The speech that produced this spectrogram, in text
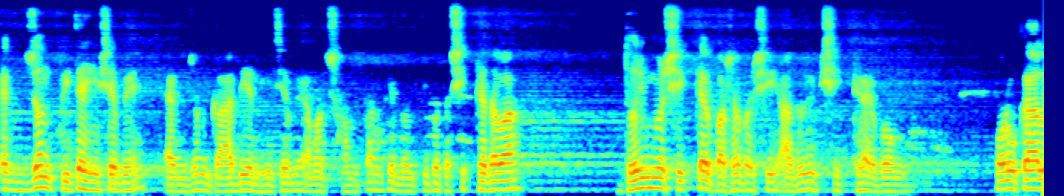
একজন পিতা হিসেবে, একজন গার্ডিয়ান হিসেবে আমার সন্তানকে নৈতিকতা শিক্ষা দেওয়া ধর্মীয় শিক্ষার পাশাপাশি আধুনিক শিক্ষা এবং পরকাল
